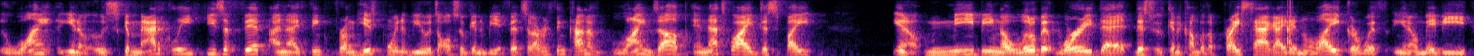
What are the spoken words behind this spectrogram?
line, you know, schematically he's a fit, and I think from his point of view, it's also going to be a fit. So everything kind of lines up, and that's why, despite you know, me being a little bit worried that this was going to come with a price tag I didn't like, or with, you know, maybe,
